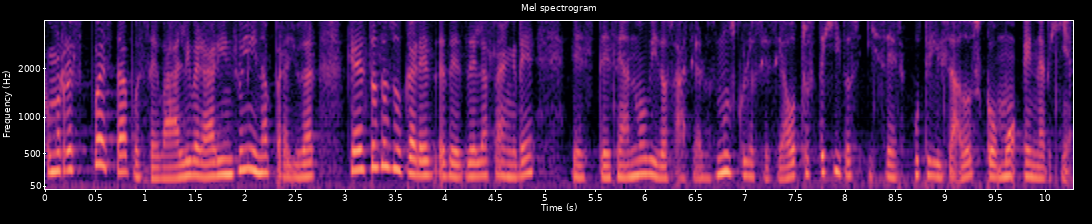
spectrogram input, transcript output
Como respuesta, pues se va a liberar insulina para ayudar que estos azúcares desde la sangre este, sean movidos hacia los músculos y hacia otros tejidos y ser utilizados como energía.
